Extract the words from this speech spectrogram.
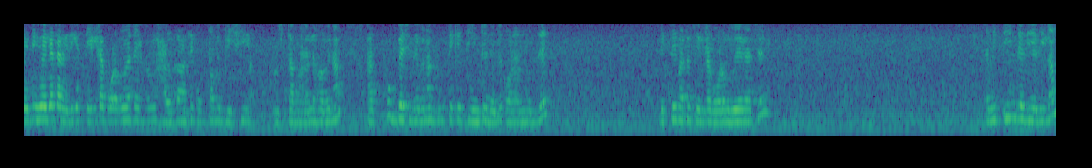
রেডি হয়ে গেছে, আর এদিকে তেলটা গরম হয়ে গেছে একদম হালকা আঁচে করতে হবে, বেশি আঁচটা বাড়ালে হবে না। আর খুব বেশি দেবে না, দু থেকে তিনটে দেবে কড়ার মধ্যে। দেখতেই পাচ্ছ, তেলটা গরম হয়ে গেছে। আমি তিনটে দিয়ে দিলাম।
